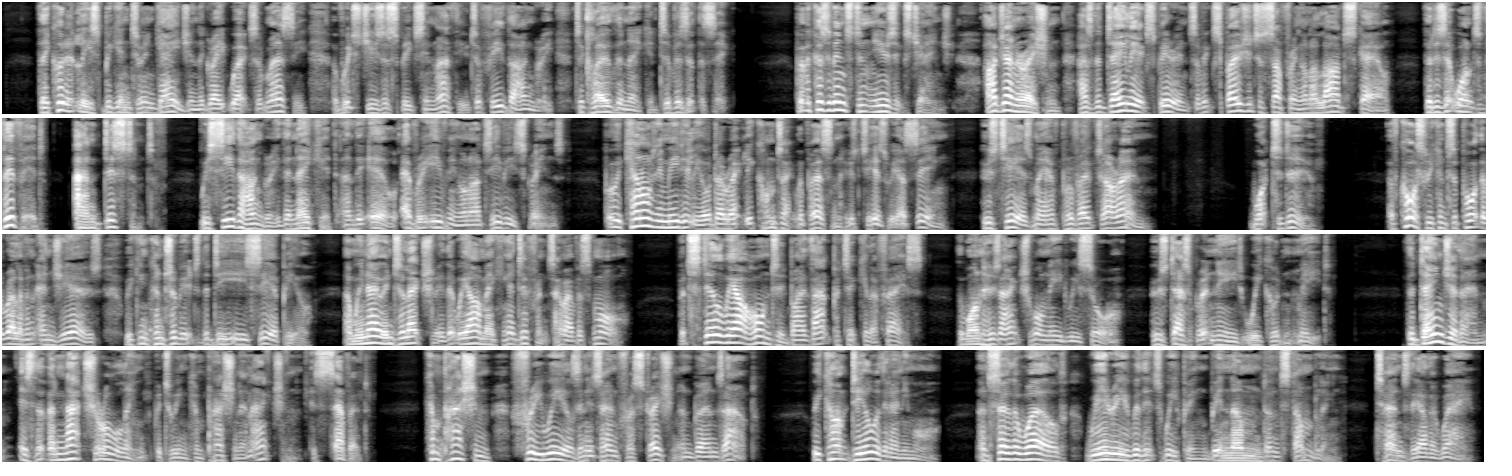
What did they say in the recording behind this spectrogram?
They could at least begin to engage in the great works of mercy of which Jesus speaks in Matthew to feed the hungry, to clothe the naked, to visit the sick. But because of instant news exchange, our generation has the daily experience of exposure to suffering on a large scale that is at once vivid and distant. We see the hungry, the naked, and the ill every evening on our TV screens, but we cannot immediately or directly contact the person whose tears we are seeing, whose tears may have provoked our own. What to do? Of course, we can support the relevant NGOs, we can contribute to the DEC appeal, and we know intellectually that we are making a difference, however small. But still we are haunted by that particular face, the one whose actual need we saw, whose desperate need we couldn't meet. The danger then is that the natural link between compassion and action is severed. Compassion freewheels in its own frustration and burns out. We can't deal with it anymore. And so the world, weary with its weeping, benumbed and stumbling, turns the other way.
